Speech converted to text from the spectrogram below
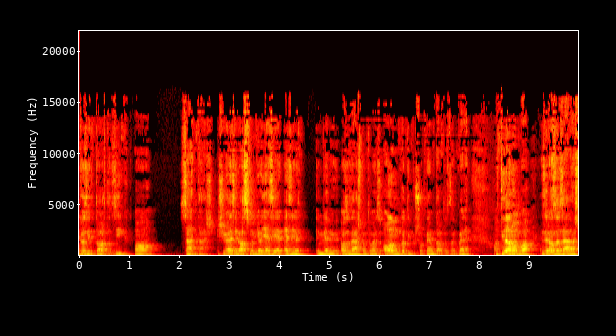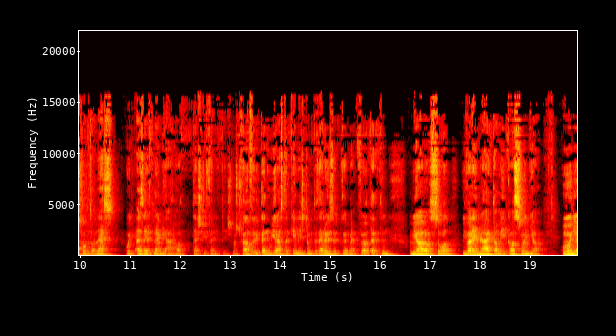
közé tartozik a szántás. És ő ezért azt mondja, hogy ezért, ezért mivel az az állásponton, hogy az almunkatípusok nem tartoznak bele, a tilalomba ezért az az állásponton lesz, hogy ezért nem járhat testi fenítés. Most fel fogjuk tenni ugyanazt a kérdést, amit az előző körben föltettünk, ami arról szól, hogy van egy rájta, amelyik azt mondja, hogy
